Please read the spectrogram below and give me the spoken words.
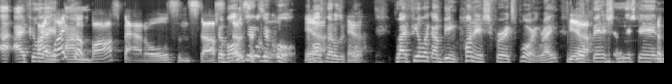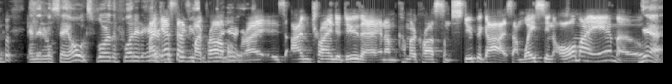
I, I feel like I like I, the um, boss battles and stuff. The boss Those battles are cool. Are cool. The yeah. boss battles are cool. Yeah. But I feel like I'm being punished for exploring. Right? Yeah. You'll finish a mission, and then it'll say, "Oh, explore the flooded area." I guess that's my problem, right? Is I'm trying to do that, and I'm coming across some stupid guys. I'm wasting all my ammo. Yeah.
